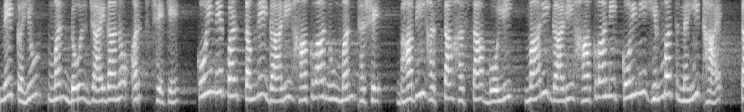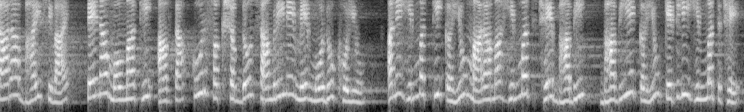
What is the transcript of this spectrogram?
મેં કહ્યું, મન ડોલ જાયગાનો અર્થ છે કે કોઈને પણ તમને ગાડી હાંકવાનું મન થશે. ભાભી હસતા હસતા બોલી, મારી ગાડી હાંકવાની કોઈની હિંમત નહીં થાય. તારા ભાઈ સિવાય તેના મોંમાંથી આવતા કુરફક શબ્દો સાંભળીને મેં મોઢું ખોલ્યું અને હિંમતથી કહ્યું, મારામાં હિંમત છે, ભાભી. ભાભીએ કહ્યું, કેટલી હિંમત છે.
